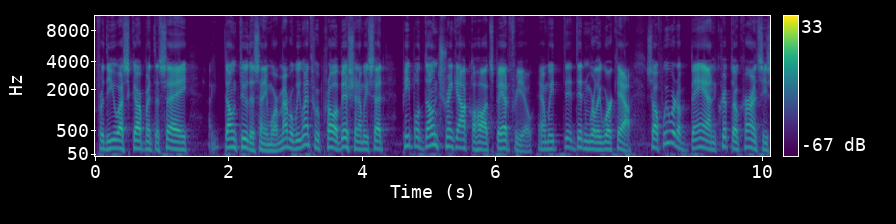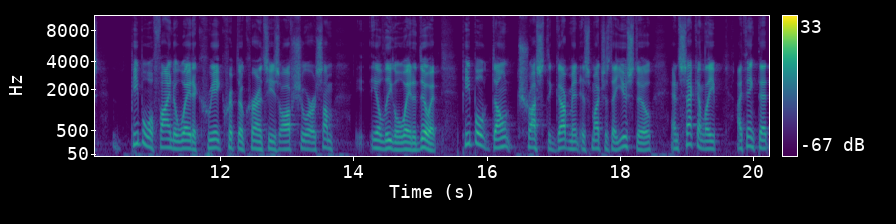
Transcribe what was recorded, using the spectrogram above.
for the U.S. government to say, don't do this anymore. Remember, we went through prohibition and we said people don't drink alcohol, it's bad for you. And we it didn't really work out. So if we were to ban cryptocurrencies, people will find a way to create cryptocurrencies offshore or some illegal way to do it. People don't trust the government as much as they used to. And secondly, I think that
